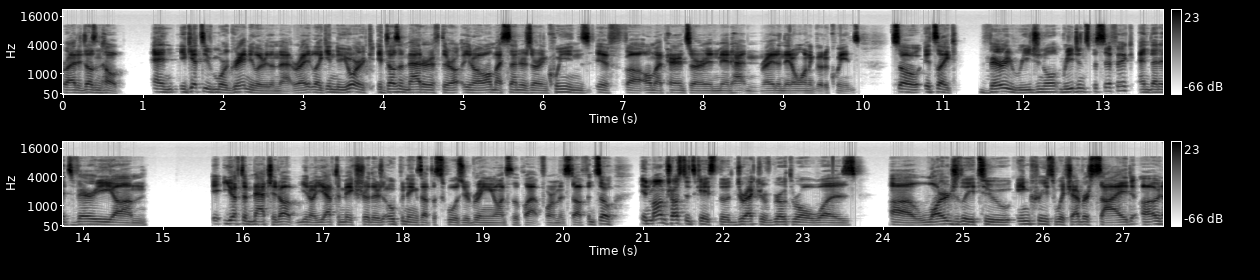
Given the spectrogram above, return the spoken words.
right? It doesn't help. And it gets even more granular than that, right? Like in New York, it doesn't matter if they're, you know, all my centers are in Queens if uh, all my parents are in Manhattan, right? And they don't want to go to Queens. So it's like very regional, region specific, and then it's very um, it, you have to match it up. You know, you have to make sure there's openings at the schools you're bringing onto the platform and stuff. And so, in Mom Trusted's case, the director of growth role was uh, largely to increase whichever side, uh, I mean,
